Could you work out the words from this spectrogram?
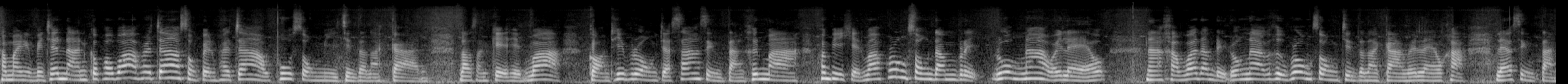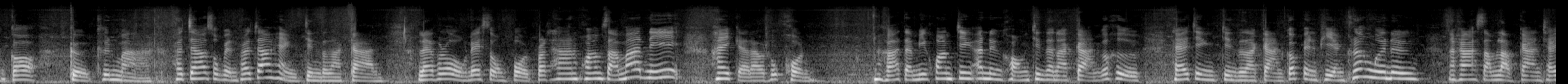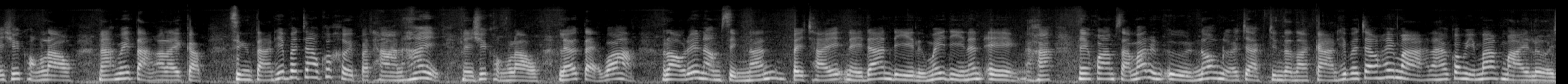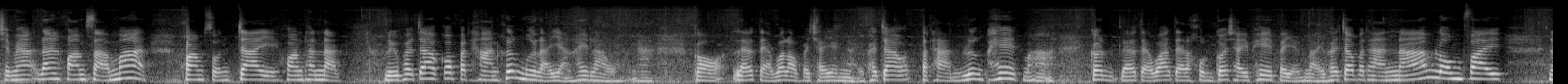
ทำไมถึงเป็นเช่นนั้น ก็เพราะว่าพระเจ้าทรงเป็นพระเจ้าผู้ทรงมีจินตนาการ เราสังเกตเห็นว่าก่อนที่พระองค์จะสร้างสิ่งต่างขึ้นมาพระพีเขียนว่าพระองค์ทรงดำริล่วงหน้าไว้แล้วนะคำว่าดำริล่วงหน้าก็คือพระองค์ทรงจินตนาการไว้แล้วค่ะ แล้วสิ่งต่างก็เกิดขึ้นมา พระเจ้าทรงเป็นพระเจ้าแห่งจินตนาการ และพระองค์ได้ทรงโปรดประทานความสามารถนี้ให้แก่เราทุกคน นะคะแต่มีความจริงอันหนึ่งของจินตนาการก็คือ แท้จริงจินตนาการก็เป็นเพียงเครื่องมือหนึ่งนะคะสำหรับการใช้ชีวิตของเรานะไม่ต่างอะไรกับสิ่งต่างที่พระเจ้าก็เคยประทานให้ในชีวิตของเรา แล้วแต่ว่าเราได้นำสิ่งนั้นไปใช้ในด้านดีหรือไม่ดีนั่นเองนะคะในความสามารถอื่นๆ นอกเหนือจากจินตนาการที่พระเจ้าให้มานะคะก็มีมากมายเลยใช่ไหมฮะด้านความสามารถความสนใจ ความถนัด หรือพระเจ้าก็ประทานเครื่องมือหลายอย่างให้เรานะ ก็แล้วแต่ว่าเราไปใช้อย่างไง พระเจ้าประทานเรื่องเพศมา ก็แล้วแต่ว่าแต่ละคนก็ใช้เพศไปอย่างไร พระเจ้าประทานน้ำลมไฟ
